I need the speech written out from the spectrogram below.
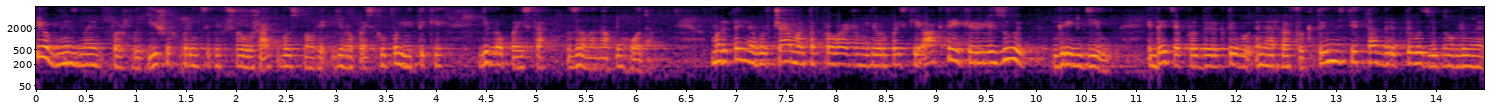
і одним з найважливіших принципів, що лежать в основі європейської політики європейська зелена угода. Ми ретельно вивчаємо та впроваджуємо європейські акти, які реалізують Green Deal. Йдеться про директиву енергоефективності та директиву з відновлюваної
